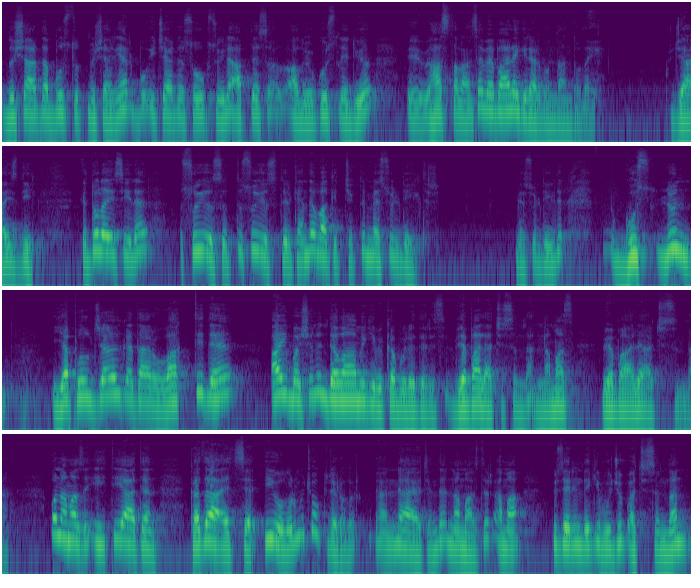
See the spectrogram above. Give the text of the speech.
dışarıda buz tutmuş her yer. Bu içeride soğuk suyla abdest alıyor, guslediyor. E, hastalansa vebale girer bundan dolayı. Bu caiz değil. E, dolayısıyla suyu ısıttı. Suyu ısıtırken de vakit çıktı. Mesul değildir. Mesul değildir. Guslün yapılacağı kadar vakti de ay başının devamı gibi kabul ederiz. Vebal açısından, namaz vebali açısından. O namazı ihtiyaten kaza etse iyi olur mu? Çok güzel olur. Yani nihayetinde namazdır ama üzerindeki vücub açısından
